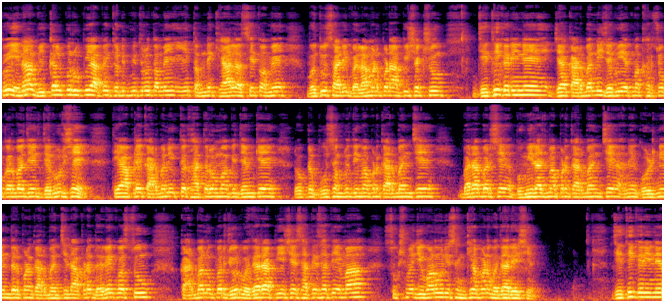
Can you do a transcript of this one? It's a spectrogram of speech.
તો એના વિકલ્પ રૂપે આપે ખેડૂત મિત્રો, તમે એ તમને ખ્યાલ હશે તો અમે વધુ સારી ભલામણ પણ આપી શકશું. જેથી કરીને જ્યાં કાર્બનની જરૂરિયાતમાં ખર્ચો કરવા જે જરૂર છે, ત્યાં આપણે કાર્બનયુક્ત ખાતરોમાં કે જેમ કે ડૉક્ટર ભૂ સમૃદ્ધિમાં પણ કાર્બન છે, બરાબર છે, ભૂમિરાજમાં પણ કાર્બન છે અને ગોલ્ડની અંદર પણ કાર્બન છે. એટલે આપણે દરેક વસ્તુ કાર્બન ઉપર જોર વધારે આપીએ છીએ. સાથે સાથે એમાં સૂક્ષ્મ જીવાણુઓની સંખ્યા પણ વધારે છે. જેથી કરીને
